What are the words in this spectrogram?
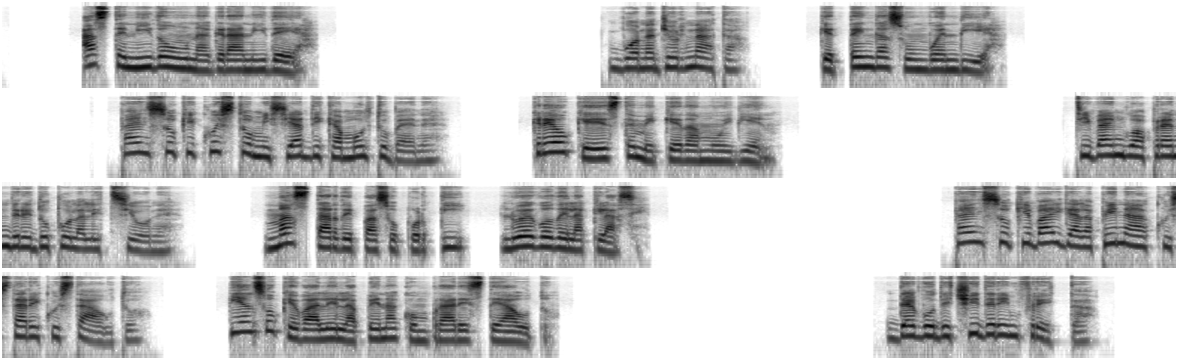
Has tenido una gran idea. Buona giornata. Que tengas un buen día. Penso che questo mi si addica molto bene. Creo que este me queda muy bien. Ti vengo a prendere dopo la lezione. Más tarde paso por ti, luego de la clase. Penso che valga la pena acquistare quest'auto. Pienso que vale la pena comprar este auto. Devo decidere in fretta.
